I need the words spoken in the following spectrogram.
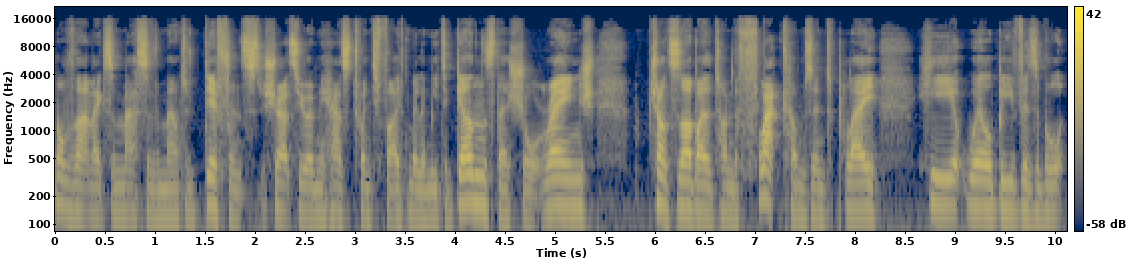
Not that that makes a massive amount of difference. Shiratsu only has 25mm guns, they're short range. Chances are by the time the flak comes into play, he will be visible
